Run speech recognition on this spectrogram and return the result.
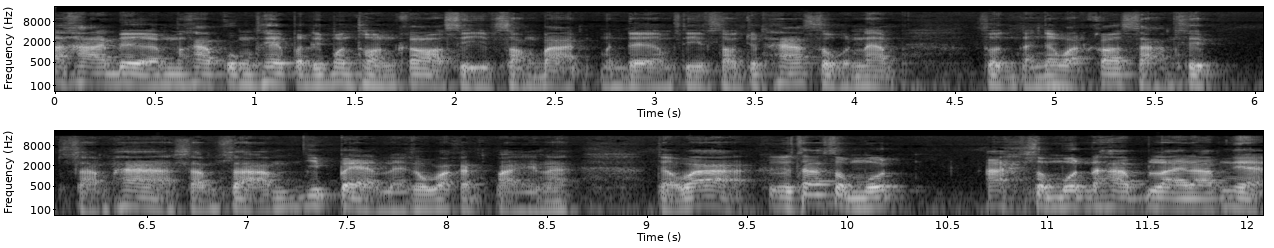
ราคาเดิมนะครับ กรุงเทพปริมณฑลก็ 42 บาทเหมือนเดิม 42.50 นะครับ ส่วนต่างจังหวัดก็ 30 35 33 28อะไรก็ว่ากันไปนะ แต่ว่าคือถ้าสมมุติอะสมมุตินะครับรายรับเนี่ย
